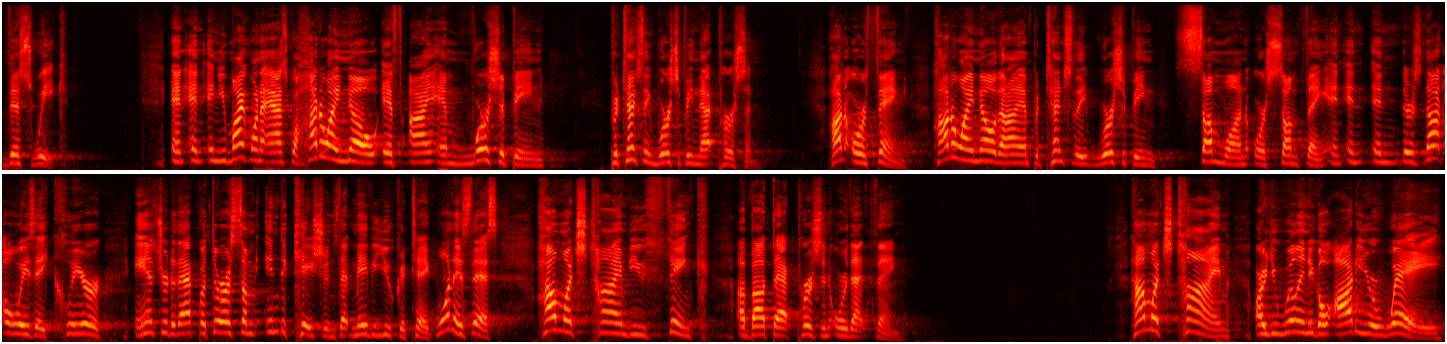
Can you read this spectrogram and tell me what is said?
this week. And, and, and you might want to ask, well, how do I know if I am worshiping, potentially worshiping that person how, or thing? How do I know that I am potentially worshiping someone or something? And, and, and there's not always a clear answer to that, but there are some indications that maybe you could take. One is this How much time do you think about that person or that thing? How much time are you willing to go out of your way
